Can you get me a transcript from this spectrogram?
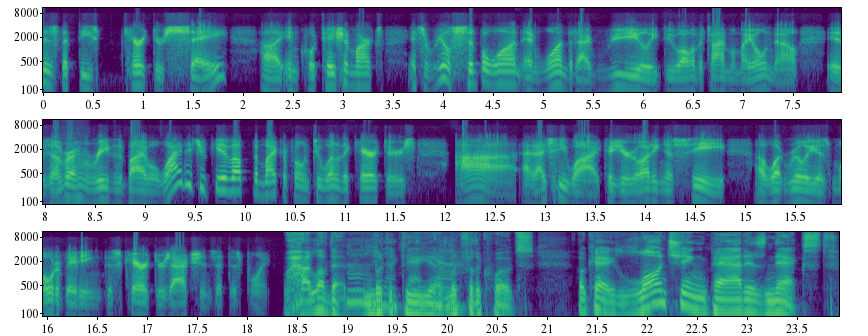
is that these characters say uh, in quotation marks. It's a real simple one and one that I really do all the time on my own now. Is whenever I'm reading the Bible, why did you give up the microphone to one of the characters? Ah, and I see why, because you're letting us see uh, what really is motivating this character's actions at this point. Wow, I love that. Oh, look like at the that, yeah. uh, look for the quotes. Okay, launching pad is next.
